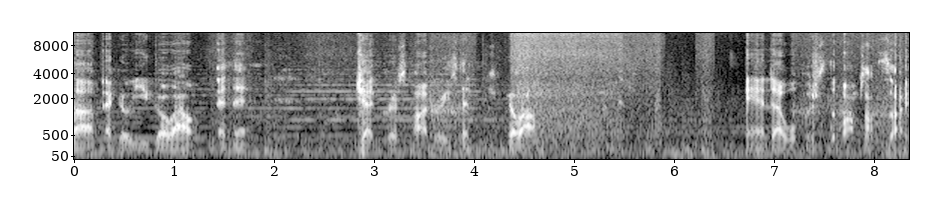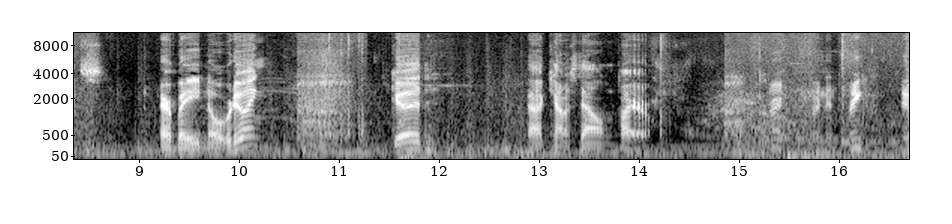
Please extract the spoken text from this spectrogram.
Um, Echo, you go out, and then Jet, Chris, Padres, then you can go out. And uh, we'll push the bombs off the sides. Everybody know what we're doing? Good. Uh, count us down, fire. Alright, going in three, two,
